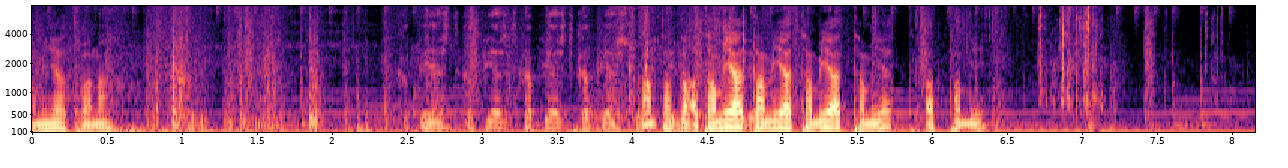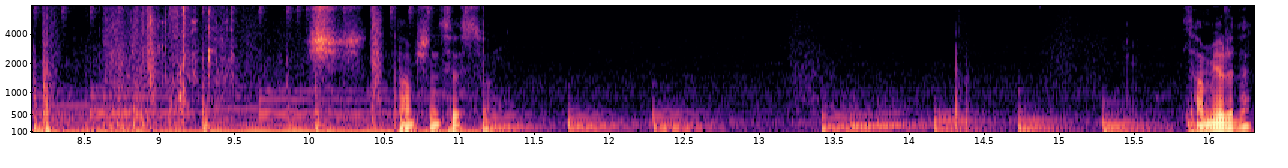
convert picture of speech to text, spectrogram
Tam yat bana. Kapıyı açtı, kapıyı açtı, kapıyı açtı, kapıyı açtı. Tamam tamam tamam. Geliyor, Tam yat geliyor. tam yat tam yat tam yat. At tam. Şşş. Tamam şimdi sessiz ol. Mi yürüdün?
